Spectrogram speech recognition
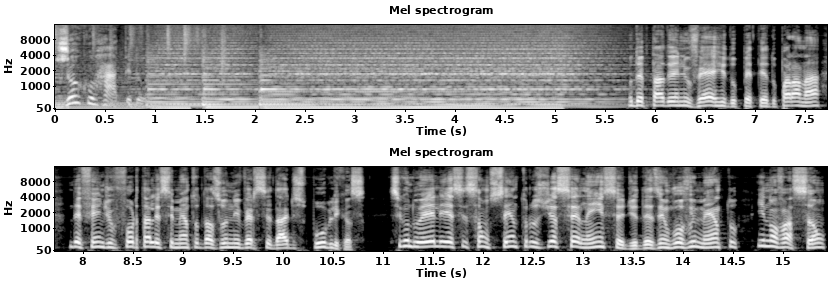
Jogo rápido. O deputado Enio Verri, do PT do Paraná, defende o fortalecimento das universidades públicas Segundo ele, esses são centros de excelência de desenvolvimento, inovação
